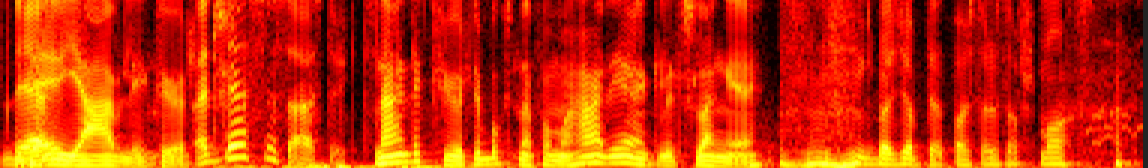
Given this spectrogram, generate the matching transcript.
det, Det er jævlig kult. Nei, det syns jeg er stygt. Nei, det er kult. De buksene jeg har på meg her, de er egentlig litt slenge. du bare kjøpte et par størrelser for små.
